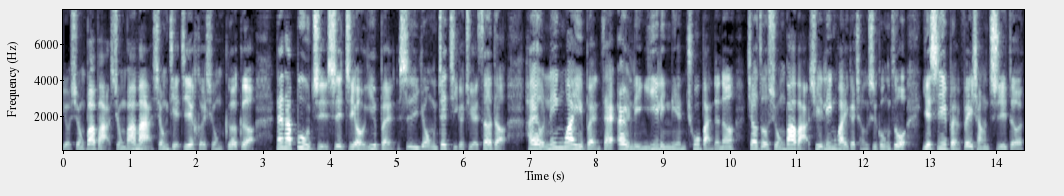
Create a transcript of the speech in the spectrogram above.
有熊爸爸、熊妈妈、熊姐姐和熊哥哥。那它不只是只有一本是用这几个角色的，还有另外一本在二零一零年出版的呢，叫做《熊爸爸去另外一个城市工作》，也是一本非常值得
